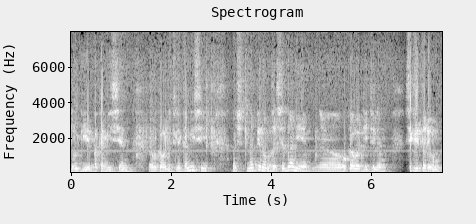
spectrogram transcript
другие по комиссиям, руководители комиссий. Значит, на первом заседании э, руководителем, секретарем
